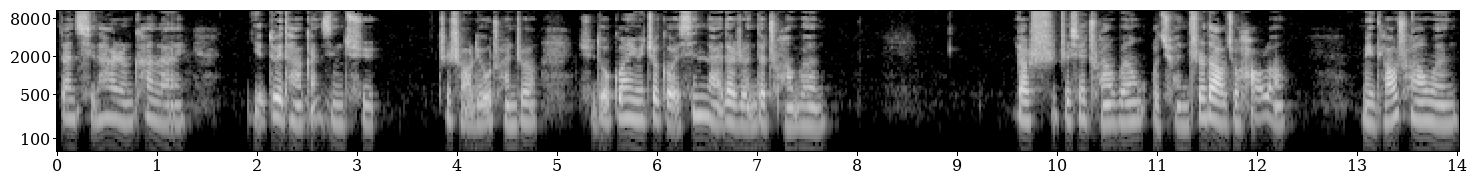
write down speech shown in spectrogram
但其他人看来也对他感兴趣。至少流传着许多关于这个新来的人的传闻。要是这些传闻我全知道就好了。每条传闻。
